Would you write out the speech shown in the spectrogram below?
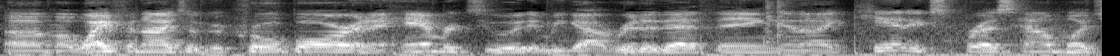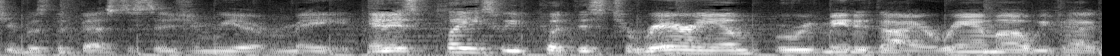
Uh, my wife and I took a crowbar and a hammer to it and we got rid of that thing and I can't express how much it was the best decision we ever made. In its place, we've put this terrarium where we've made a diorama. We've had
